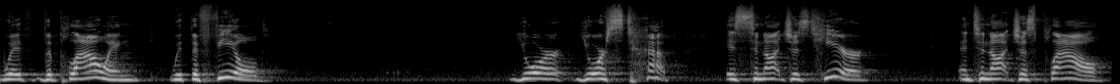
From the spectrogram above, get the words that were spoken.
with the plowing, with the field, your, your step is to not just hear and to not just plow,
